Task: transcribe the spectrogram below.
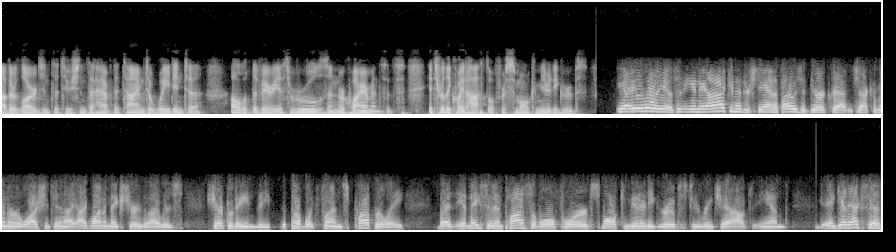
other large institutions that have the time to wade into all of the various rules and requirements. It's it's really quite hostile for small community groups. Yeah, it really is. And you know, I can understand if I was a bureaucrat in Sacramento or Washington, I, I'd want to make sure that I was shepherding the, the public funds properly. But it makes it impossible for small community groups to reach out and and get access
